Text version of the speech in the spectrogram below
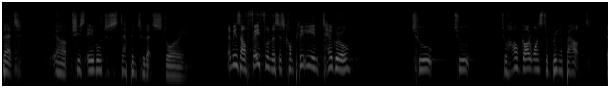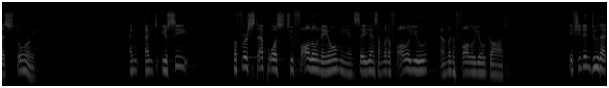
that uh, she's able to step into that story. That means our faithfulness is completely integral to, to, to how God wants to bring about that story. And, and you see, her first step was to follow Naomi and say, Yes, I'm going to follow you and I'm going to follow your God. If she didn't do that,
